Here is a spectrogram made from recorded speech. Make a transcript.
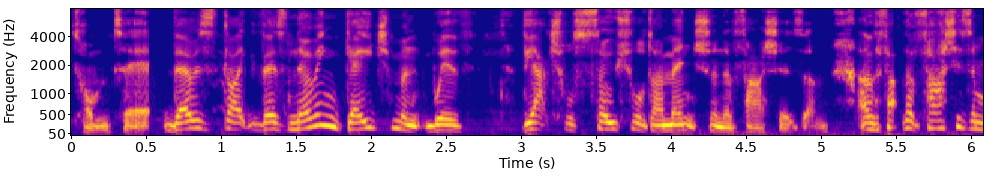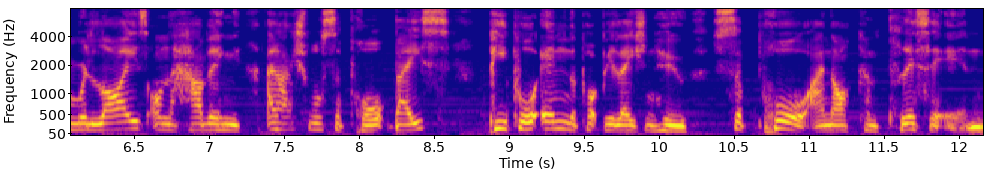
Tom Tit, there is like there's no engagement with the actual social dimension of fascism, and the fact that fascism relies on having an actual support base, people in the population who support and are complicit in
